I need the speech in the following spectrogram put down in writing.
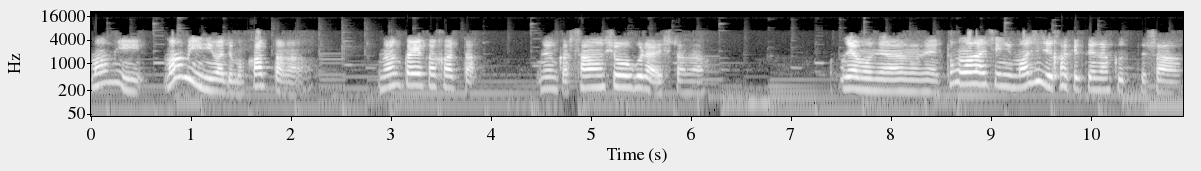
マミー、マミーにはでも勝ったな。何回か勝った。なんか3勝ぐらいしたな。でもね、あのね、友達にマジでかけてなくってさ、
